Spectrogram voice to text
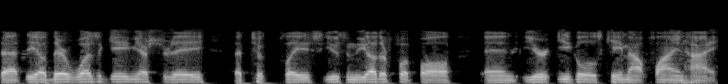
That you know there was a game yesterday that took place using the other football, and your Eagles came out flying high.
